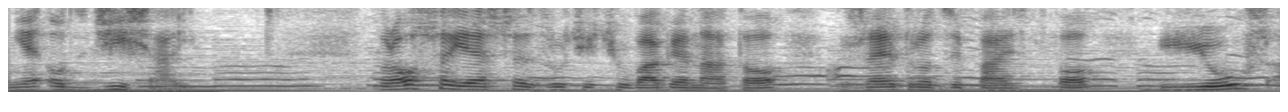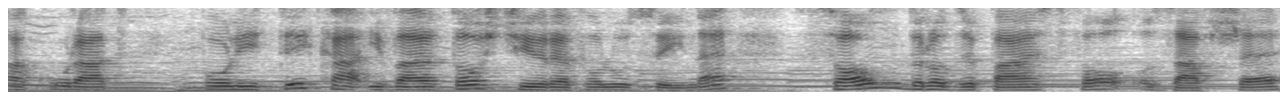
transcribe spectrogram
nie od dzisiaj. Proszę jeszcze zwrócić uwagę na to, że, drodzy Państwo, już akurat polityka i wartości rewolucyjne są, drodzy Państwo, zawsze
